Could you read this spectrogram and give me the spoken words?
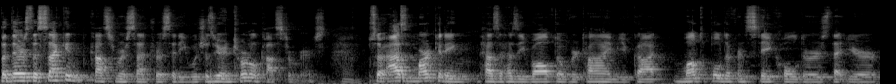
But there's the second customer centricity, which is your internal customers. Mm. So as marketing has has evolved over time, you've got multiple different stakeholders that you're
